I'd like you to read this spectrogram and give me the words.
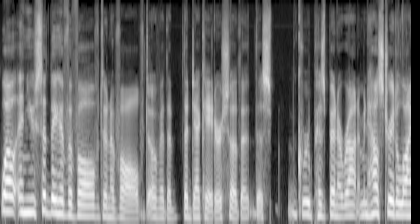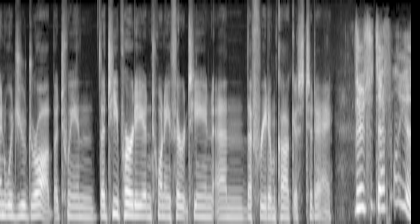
Well, and you said they have evolved and evolved over the, the decade or so that this group has been around. I mean, how straight a line would you draw between the Tea Party in 2013 and the Freedom Caucus today? There's definitely a,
